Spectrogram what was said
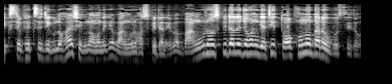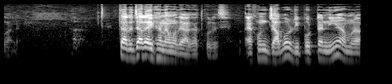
এক্স রে ফেক্সে যেগুলো হয় সেগুলো আমাদেরকে বাঙ্গুর হসপিটালে এবার বাঙ্গুর হসপিটালে যখন গেছি, তখনও তারা উপস্থিত ওখানে। তারা যারা এখানে আমাদের আঘাত করেছে। এখন যাব রিপোর্টটা নিয়ে আমরা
